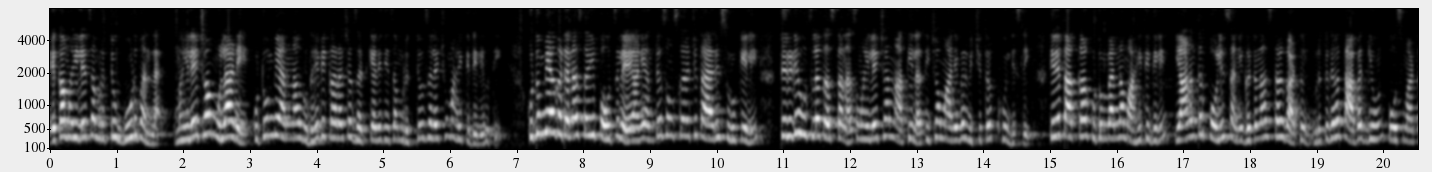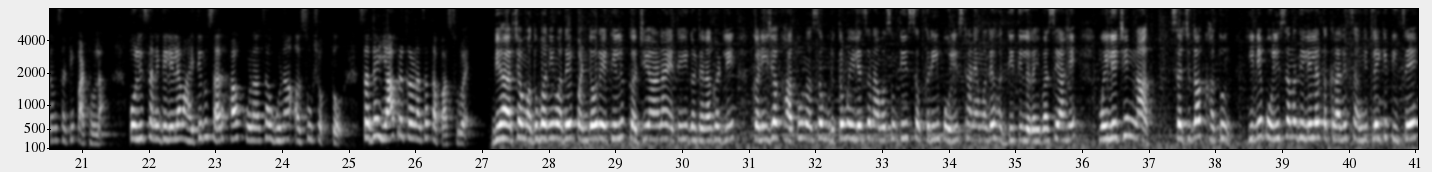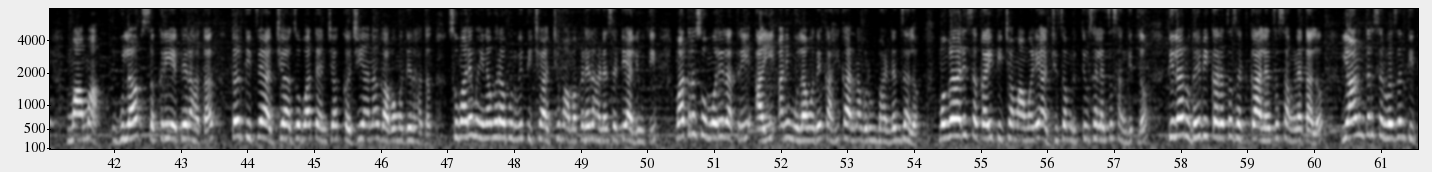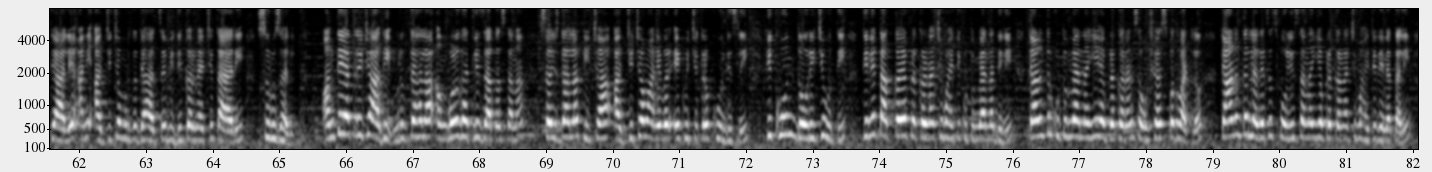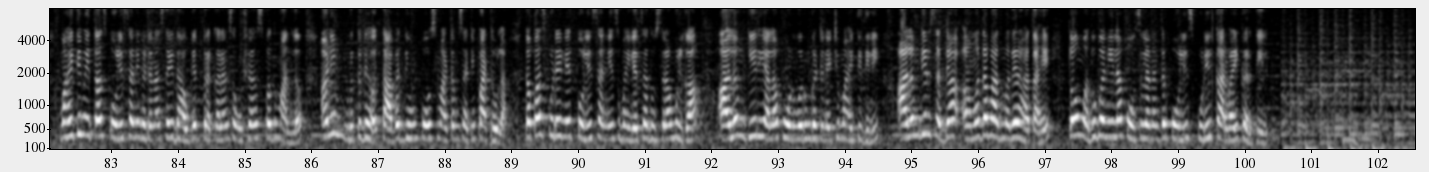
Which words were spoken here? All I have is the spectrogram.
एका महिलेचा मृत्यू गूढ बनलाय. महिलेच्या मुलाने कुटुंबियांना हृदयविकाराच्या झटक्याने तिचा मृत्यू झाल्याची माहिती दिली होती. कुटुंबीय घटनास्थळी पोहोचले आणि अंत्यसंस्काराची तयारी सुरू केली. तिरडी उचलत असतानाच महिलेच्या नातीला तिच्या मानेवर विचित्र खून दिसली. तिने तात्काळ कुटुंबियांना माहिती दिली. यानंतर पोलिसांनी घटनास्थळ गाठून मृतदेह ताब्यात घेऊन पोस्टमॉर्टमसाठी पाठवला. पोलिसांनी दिलेल्या माहितीनुसार हा खुनाचा गुन्हा असू शकतो. सध्या या प्रकरणाचा तपास सुरू आहे. बिहारच्या मधुबनीमध्ये पंडोर येथील कजियाणा येथे ही घटना घडली. कनिजा खातून असं मृत महिलेचं नाव असून ती सक्री पोलीस ठाण्यामध्ये हद्दीतील रहिवासी आहे. महिलेची नात सजदा खातून हिने पोलिसांना दिलेल्या तक्रारीत सांगितले की तिचे मामा गुलाब सक्री येथे राहतात तर तिचे आजी आजोबा त्यांच्या कजियाना गावामध्ये राहतात. सुमारे महिनाभरापूर्वी तिची आजी मामाकडे राहण्यासाठी आली होती. मात्र सोमवारी रात्री आई आणि मुलामध्ये काही कारणावरून भांडण झालं. मंगळवारी सकाळी तिच्या मामाने आजीचा मृत्यू झाल्याचं सांगितलं. तिला हृदयविकाराचा झटका आल्याचं सांगण्यात आलं. यानंतर सर्वजण तिथे आले आणि आजीच्या मृतदेहाचे विधी करण्याची तयारी सुरू झाली. अंत्ययात्रेच्या आधी मृतदेहाला अंघोळ घातली जात असताना सजदाला तिच्या आजीच्या मानेवर एक विचित्र खून दिसली. ही खून दोरीची होती. तिने तात्काळ या प्रकरणाची माहिती कुटुंबियांना दिली. त्यानंतर कुटुंबियांनाही हे प्रकरण संशयास्पद वाटलं. त्यानंतर लगेचच पोलिसांना या प्रकरणाची माहिती देण्यात आली. माहिती मिळताच पोलिसांनी घटनास्थळी धाव घेत प्रकरण संशयास्पद मानलं आणि मृतदेह ताब्यात घेऊन पोस्टमार्टमसाठी पाठवला. तपास पुढे नेत पोलिसांनीच महिलेचा दुसरा मुलगा आलमगीर याला फोनवरून घटनेची माहिती दिली. आलमगीर सध्या अहमदाबादमध्ये राहत आहे. तो मधुबनीला पोहोचल्यानंतर पोलीस पुढील कारवाई करतील.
